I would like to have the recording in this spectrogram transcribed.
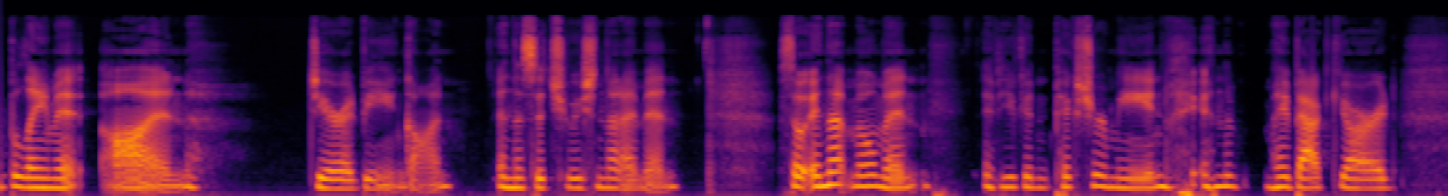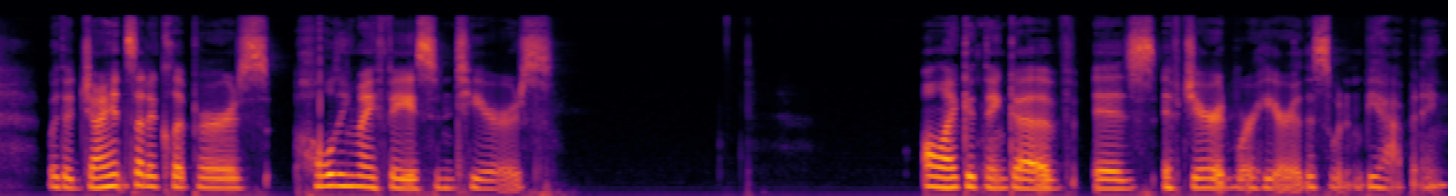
blame it on Jared being gone and the situation that I'm in. So in that moment, if you can picture me in, in the, my backyard with a giant set of clippers holding my face in tears, all I could think of is if Jared were here, this wouldn't be happening.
